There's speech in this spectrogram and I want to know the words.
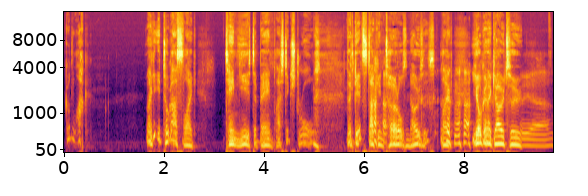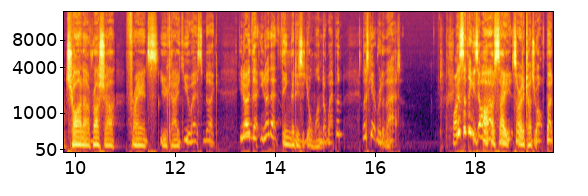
"Good luck." Like it took us like ten years to ban plastic straws that get stuck in turtles' noses. Like you're going to go to Yeah. China, Russia, France, UK, US, and be like, you know that you know that thing that is your wonder weapon. Let's get rid of that. That's the thing is, I I say sorry to cut you off, but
